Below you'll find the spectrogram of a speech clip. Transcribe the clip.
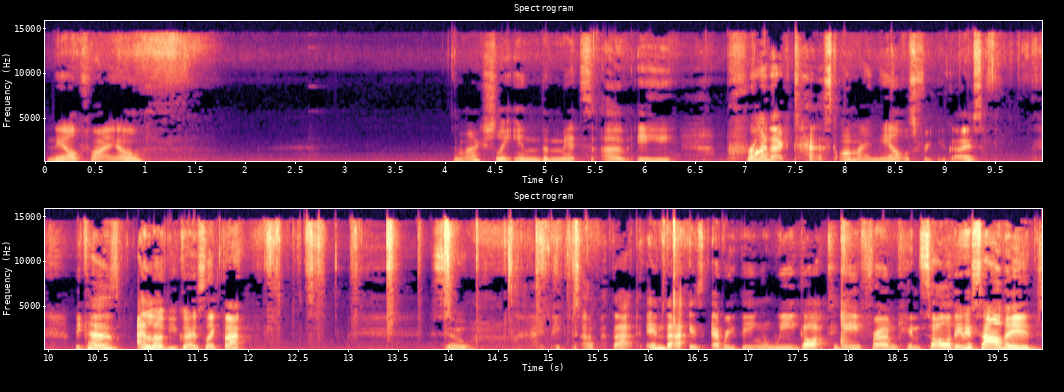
nail file. I'm actually in the midst of a product test on my nails for you guys because I love you guys like that. So picked up that and that is everything we got today from Consolidated Salvage.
